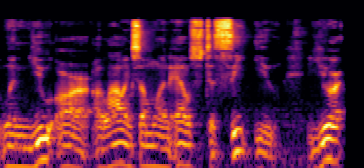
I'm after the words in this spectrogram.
When you are allowing someone else to seat you, you're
